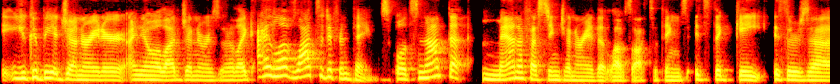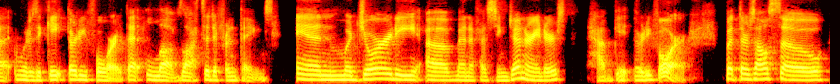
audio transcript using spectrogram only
you could be a generator. I know a lot of generators are like, I love lots of different things. Well, it's not the manifesting generator that loves lots of things. It's the gate. Is there's a what is it, gate 34 that loves lots of different things. And majority of manifesting generators have gate 34. But there's also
